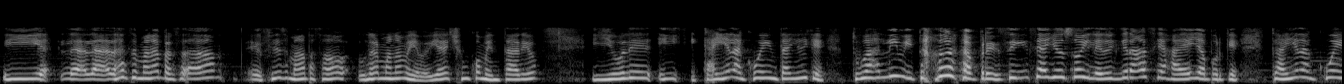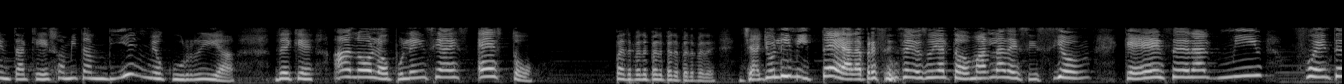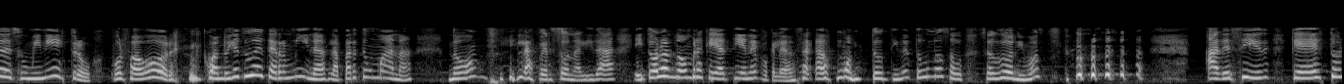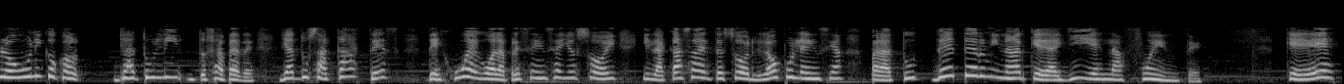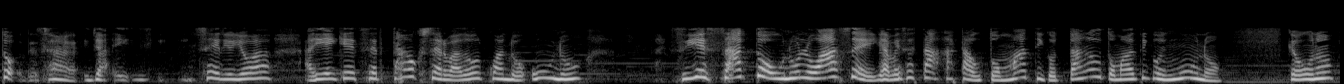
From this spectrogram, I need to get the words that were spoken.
Y la, la semana pasada, el fin de semana pasado, una hermana me había hecho un comentario y yo le y, caí en la cuenta, yo dije, tú has limitado la presencia yo soy, y le doy gracias a ella porque caí en la cuenta que eso a mí también me ocurría, de que, ah, no, la opulencia es esto. Espérate, espérate, espérate. Ya yo limité a la presencia yo soy al tomar la decisión que ese era mi fuente de suministro. Por favor, cuando ya tú determinas la parte humana, ¿no? la personalidad y todos los nombres que ella tiene, porque le han sacado un montón, tiene todos unos seudónimos, a decir que esto es lo único con, ya tú, o sea, ya tú sacaste de juego a la presencia yo soy y la casa del tesoro y la opulencia para tú determinar que allí es la fuente que esto, o sea, ya, en serio, yo ahí hay que ser tan observador cuando uno, sí, exacto, uno lo hace y a veces está hasta automático, tan automático en uno, que uno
